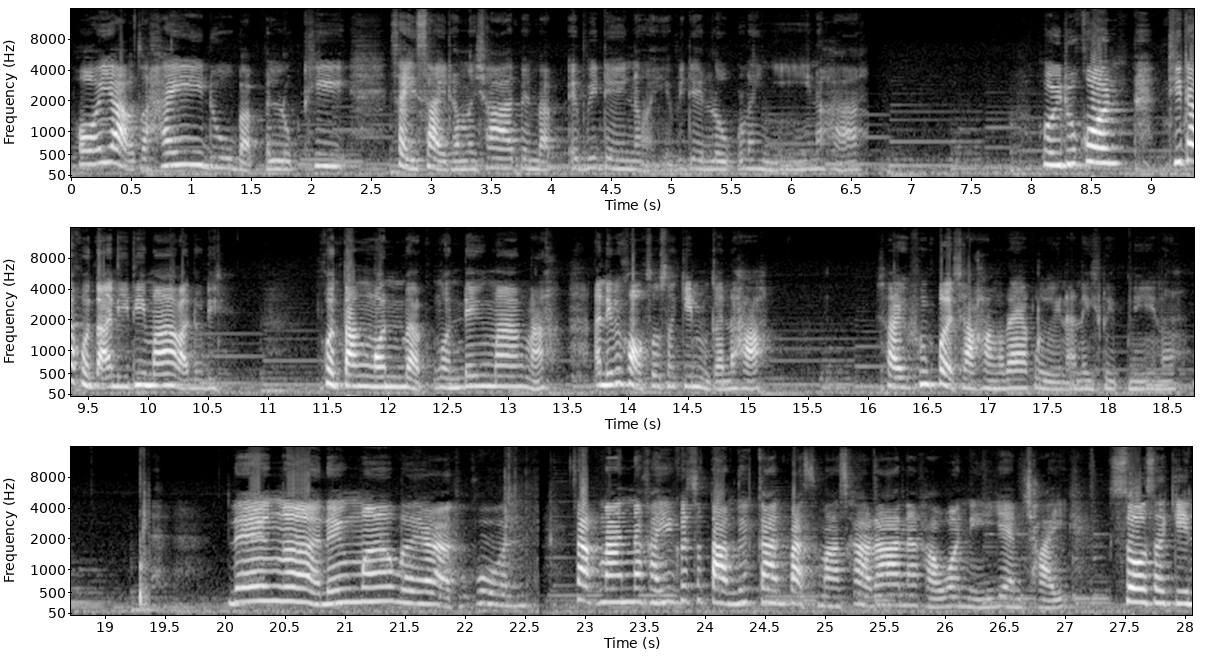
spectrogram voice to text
เพราะว่าอยากจะให้ดูแบบเป็นลุคที่ใสๆธรรมชาติเป็นแบบ everyday หน่อย everyday look อะไรอย่างนี้นะคะเฮ้ยทุกคนที่ตาขนตาอันนี้ดีมากอะดูดิขนตางอนแบบงอนเด้งมากนะ อันนี้เป็นของโซสกินเหมือนกันนะคะ ใช้เพิ่งเปิดชาครั้งแรกเลยนะในคลิปนี้นะ เด้งอะเด้งมากเลยอะทุกคน จากนั้นนะคะยิ่งก็จะตามด้วยการปัดมาสคาร่านะคะ วันนี้แยมใช้โซสกิน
